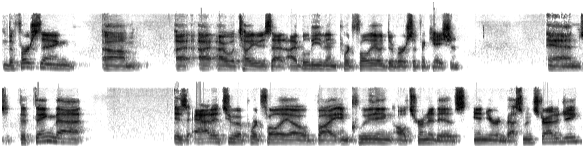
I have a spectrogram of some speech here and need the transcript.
the first thing um, I, I, will tell you is that I believe in portfolio diversification. And the thing that is added to a portfolio by including alternatives in your investment strategy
